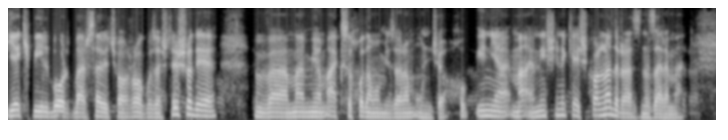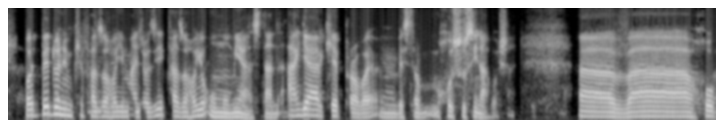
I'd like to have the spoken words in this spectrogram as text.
یک بیلبورد بر سر چهار راه گذاشته شده و من میام عکس خودم رو می‌ذارم اونجا. خب این معنیش اینه که اشکال نداره از نظر من. باید بدونیم که فضاهای مجازی فضاهای عمومی هستند. اگر که خصوصی نباشند. و خب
